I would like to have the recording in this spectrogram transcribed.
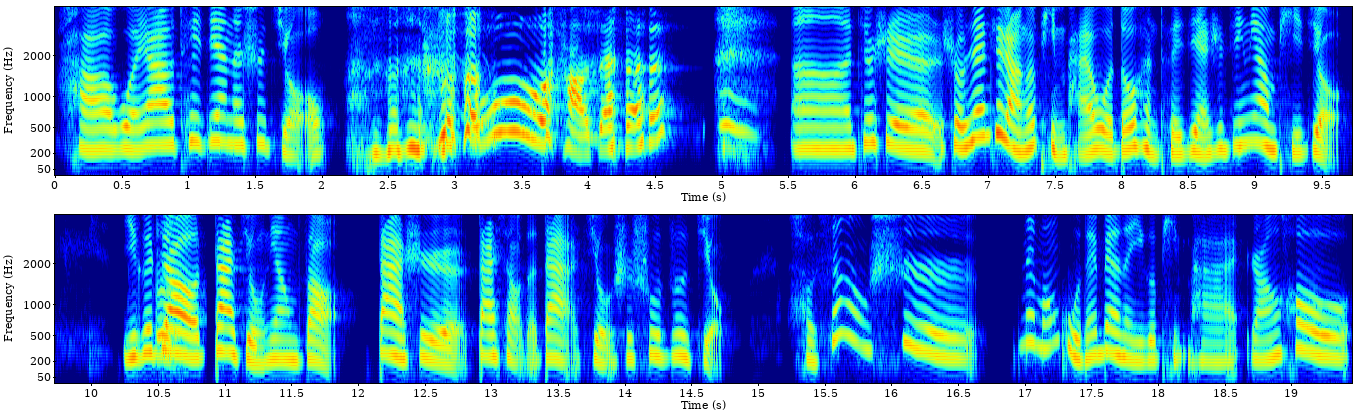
好，我要推荐的是酒。哦，好的。嗯、就是首先这两个品牌我都很推荐，是精酿啤酒，一个叫大酒酿造，大是大小的大，酒是数字九，好像是内蒙古那边的一个品牌，然后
